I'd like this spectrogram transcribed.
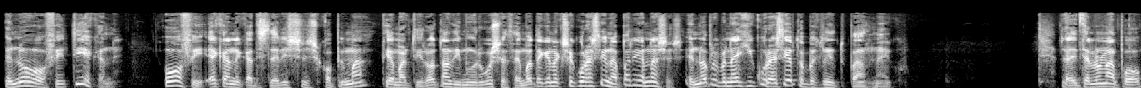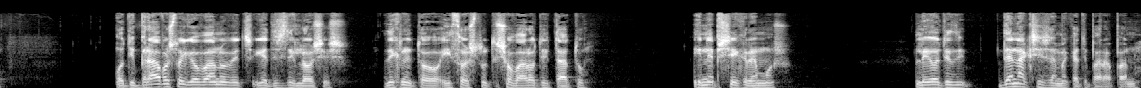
Ενώ ο Όφη τι έκανε; Ο Όφη έκανε καθυστερήσεις σκόπιμα, διαμαρτυρόταν, δημιουργούσε θέματα για να ξεκουραστεί, να πάρει ανάσες. Ενώ έπρεπε να έχει κουραστεί από το παιχνίδι του Παναθηναϊκού. Δηλαδή θέλω να πω ότι μπράβο στο Γιωβάνοβιτς για τις δηλώσεις. Δείχνει το ήθος του, τη σοβαρότητά του. Είναι ψύχρεμος. Λέει ότι δεν αξίζαμε κάτι παραπάνω.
